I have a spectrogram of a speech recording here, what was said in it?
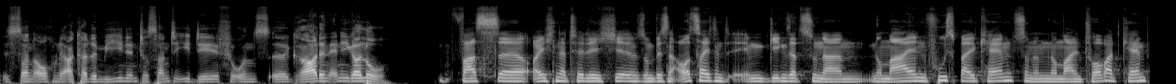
ist dann auch eine Akademie eine interessante Idee für uns, äh, gerade in Ennigerloh. Was äh, euch natürlich äh, so ein bisschen auszeichnet, im Gegensatz zu einem normalen Fußballcamp, zu einem normalen Torwartcamp,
